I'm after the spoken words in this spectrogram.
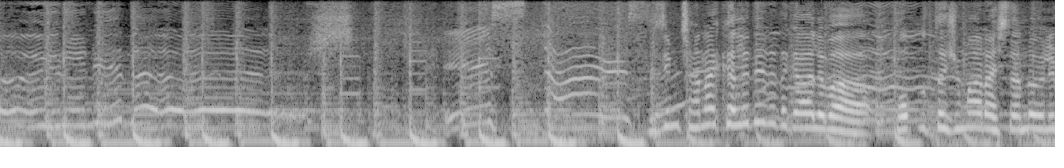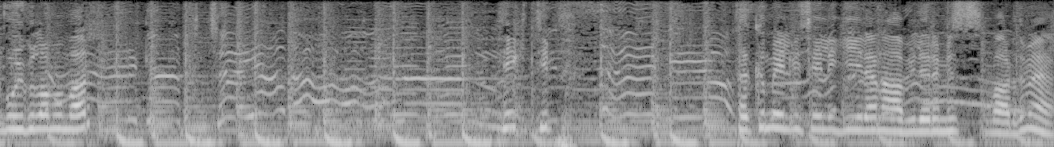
öğreniver İstersen Bizim Çanakkale'de de galiba toplu taşıma araçlarında öyle bir uygulama var. Tek tip takım elbiseli giyilen abilerimiz var değil mi?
